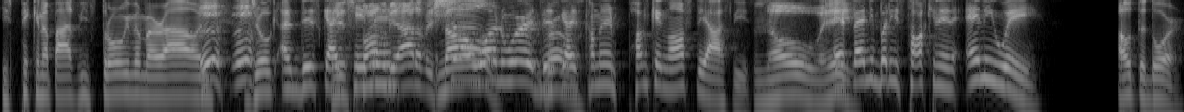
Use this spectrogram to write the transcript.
He's picking up athletes throwing them around. Oof, oof. joke. And this guy He's came in out of his not shell. one word. This Bro. guy's coming in punking off the athletes. No way. if anybody's talking in any way out the door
